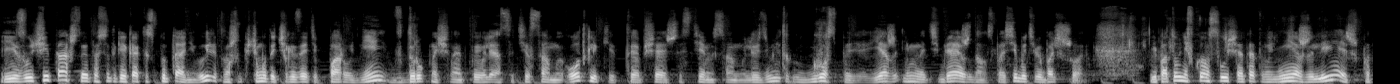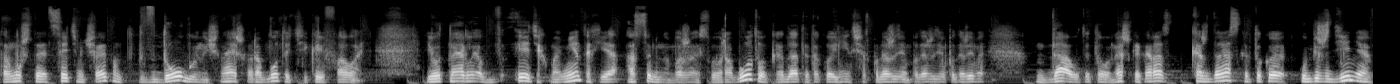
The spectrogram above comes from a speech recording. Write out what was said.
И звучит так, что это все-таки как испытание выглядит, потому что почему-то через эти пару дней вдруг начинают появляться те самые отклики, ты общаешься с теми самыми людьми, такой, господи, я же именно тебя ждал, спасибо тебе большое. И потом ни в коем случае от этого не жалеешь, потому что с этим человеком ты в долгую начинаешь работать и кайфовать. И вот, наверное, в этих моментах я особенно обожаю свою работу, когда ты такой, нет, сейчас подождем, подождем, подождем. Да, вот это, знаешь, как раз каждый раз как такое убеждение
